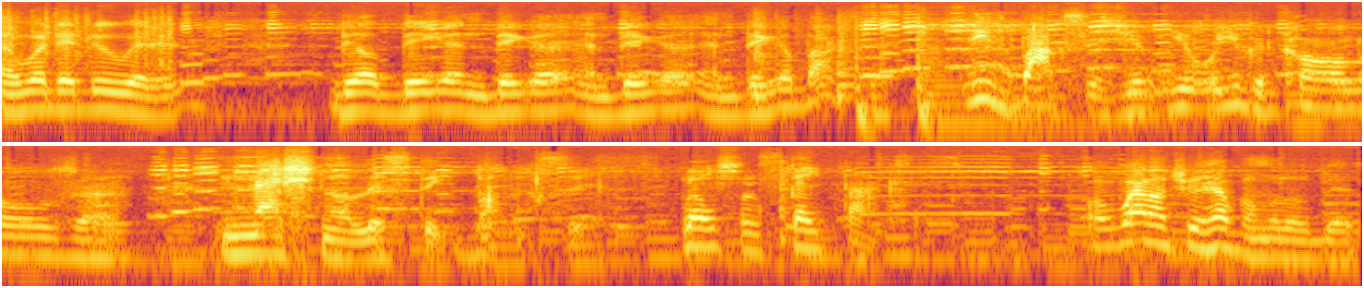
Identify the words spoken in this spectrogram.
And what they do with it? Build bigger and bigger and bigger and bigger boxes. These boxes, you you, you could call those uh, nationalistic boxes. Nation state boxes. Well, why don't you help them a little bit?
